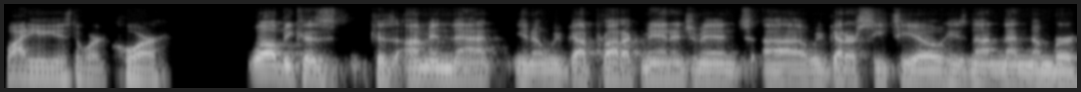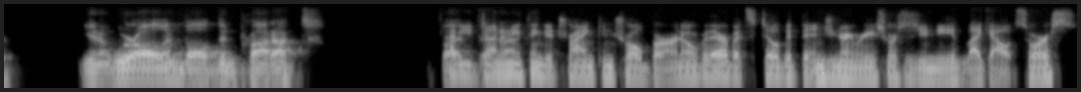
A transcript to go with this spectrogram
Why do you use the word core? Well, because because I'm in that, you know, we've got product management, uh, we've got our CTO. He's not in that number. You know, we're all involved in product. But, Have you done uh, anything to try and control burn over there, but still get the engineering resources you need, like outsource?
